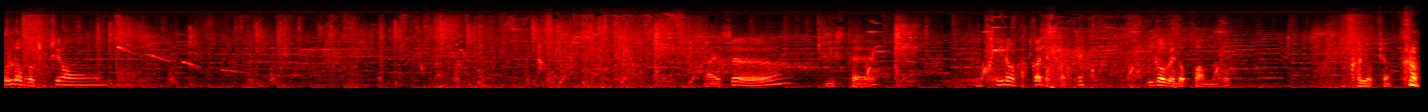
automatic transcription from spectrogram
골 넣으면 너 죽지롱. 나이스. 미스텝 이름을 바꿔야 될 것 같아. 이거 왜 너프 안 먹어? 루카리오 편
